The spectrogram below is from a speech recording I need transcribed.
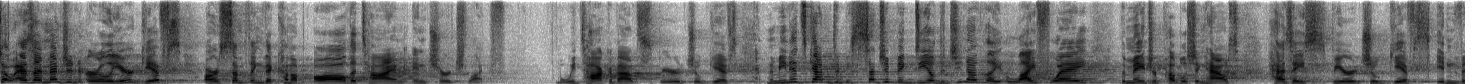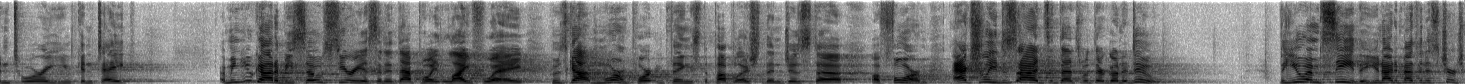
So, as I mentioned earlier, gifts are something that come up all the time in church life. When we talk about spiritual gifts, I mean, it's gotten to be such a big deal. Did you know that Lifeway, the major publishing house, has a spiritual gifts inventory you can take? I mean, you got to be so serious that at that point, Lifeway, who's got more important things to publish than just uh, a form, actually decides that that's what they're going to do. The UMC, the United Methodist Church,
